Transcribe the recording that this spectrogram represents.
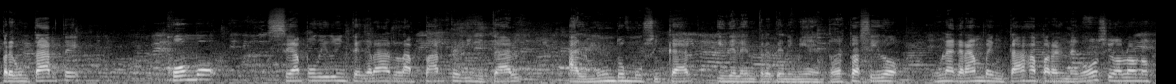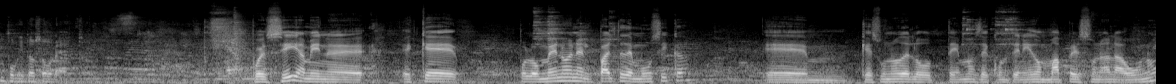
preguntarte cómo se ha podido integrar la parte digital al mundo musical y del entretenimiento. Esto ha sido una gran ventaja para el negocio. Háblanos un poquito sobre esto. Pues sí, I mean, eh, es que por lo menos en el parte de música, eh, que es uno de los temas de contenido más personal a uno,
